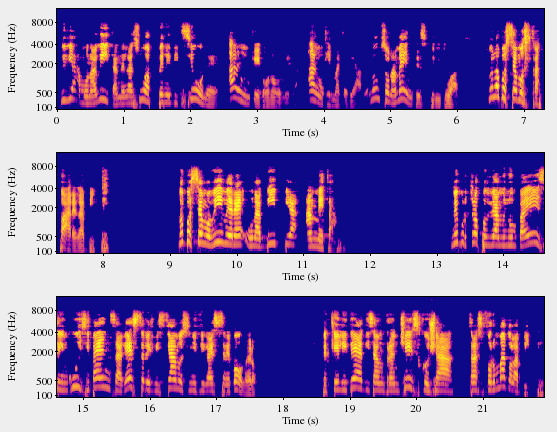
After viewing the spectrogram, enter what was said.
viviamo una vita nella sua benedizione anche economica, anche materiale, non solamente spirituale. Non la possiamo strappare la Bibbia. Non possiamo vivere una Bibbia a metà. Noi purtroppo viviamo in un paese in cui si pensa che essere cristiano significa essere povero, perché l'idea di San Francesco ci ha trasformato la Bibbia.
